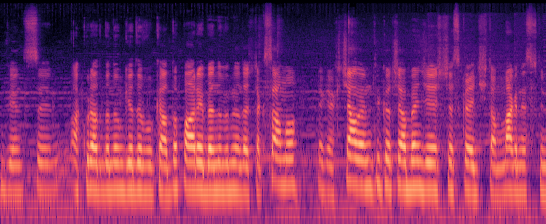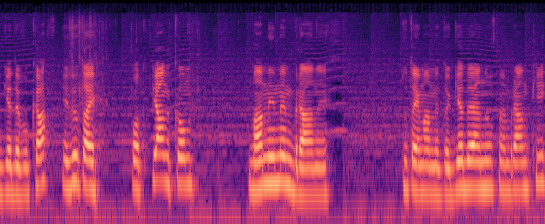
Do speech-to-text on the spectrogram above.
Więc y, akurat będą GDWK do pary, będą wyglądać tak samo, jak ja chciałem, tylko trzeba będzie jeszcze skleić tam magnes w tym GDWK. I tutaj pod pianką mamy membrany. Tutaj mamy do GDN-ów membranki,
